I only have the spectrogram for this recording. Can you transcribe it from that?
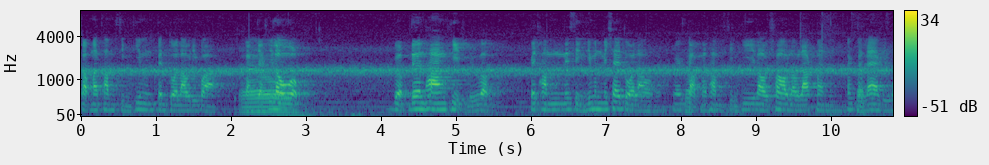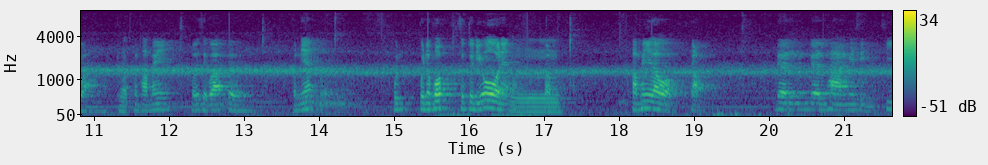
กลับมาทำสิ่งที่มันเป็นตัวเราดีกว่าเออหลังจากที่เราแบบแบบเดินทางผิดหรือแบบไปทำในสิ่งที่มันไม่ใช่ตัวเราเรากลับมาทำสิ่งที่เราชอบเรารักมันตั้งแต่แรกดีกว่าครับมันทำให้เรารู้สึกว่า เออ วันเนี้ยคุณคุณภพสตูดิโอเนี่ยอืแบมบทำให้เรากลับ เดินเดินทางในสิ่งที่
